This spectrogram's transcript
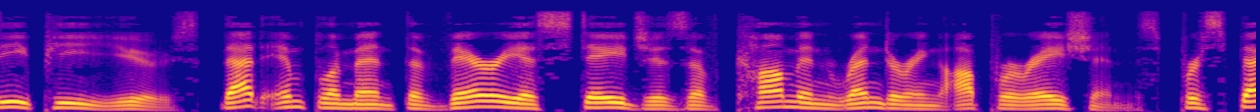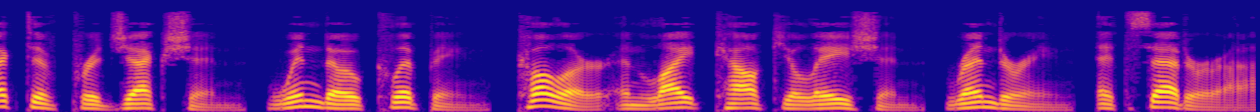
CPUs, that implement the various stages of common rendering operations perspective projection, window clipping, color and light calculation, rendering, etc.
